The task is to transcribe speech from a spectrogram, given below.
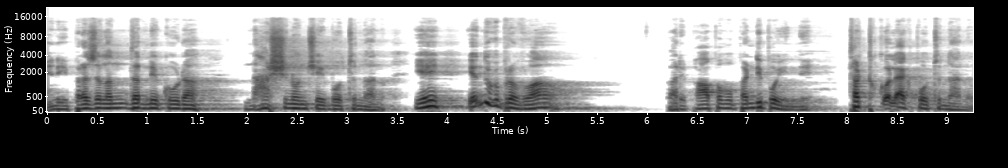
నేను ఈ ప్రజలందరినీ కూడా నాశనం చేయబోతున్నాను. ఏ? ఎందుకు ప్రభువా వారి పాపము పండిపోయింది తట్టుకోలేకపోతున్నాను.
